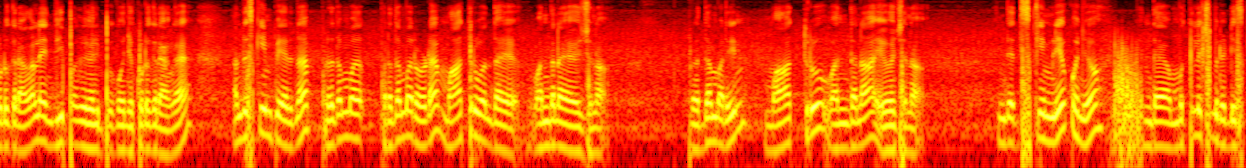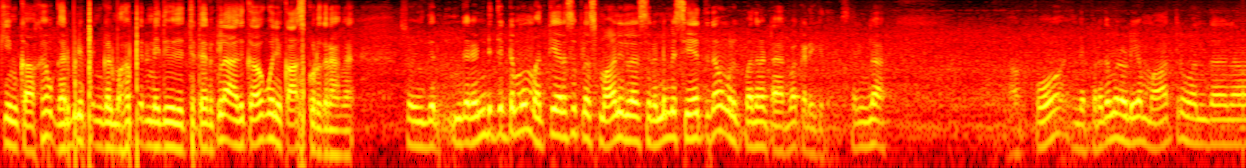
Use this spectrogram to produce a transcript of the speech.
கொடுக்குறாங்கல்ல நிதி பங்களிப்பு கொஞ்சம் கொடுக்குறாங்க. அந்த ஸ்கீம் பேர் தான் பிரதமர் பிரதமரோட மாத்ரு வந்த வந்தனா யோஜனா. பிரதமரின் மாத்ரு வந்தனா யோஜனா. இந்த ஸ்கீம்லேயும் கொஞ்சம் இந்த முத்துலட்சுமி ரெட்டி ஸ்கீமுக்காக கர்ப்பிணி பெண்கள் மகப்பேறு நிதி உதவி திட்டம் இருக்குல்ல அதுக்காக கொஞ்சம் காசு கொடுக்குறாங்க. ஸோ இது இந்த ரெண்டு திட்டமும் மத்திய அரசு ப்ளஸ் மாநில அரசு ரெண்டுமே சேர்த்து தான் உங்களுக்கு பதினெட்டாயிரரூபா கிடைக்குது. சரிங்களா? அப்போது இந்த பிரதமருடைய மாற்று வந்தனா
